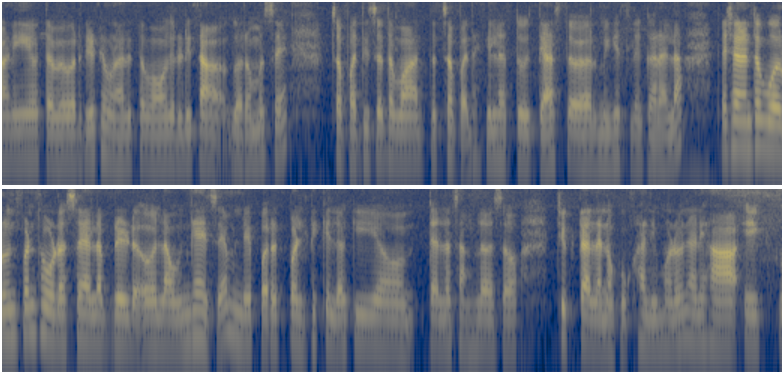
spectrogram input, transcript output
आणि तव्यावरती ठेवणार आहे. तवा ऑलरेडी ता गरमच आहे. चपातीचा तवा आता चपात्या केला तो त्याच तव्यावर मी घेतलं आहे करायला. त्याच्यानंतर वरून पण थोडंसं याला ब्रेड लावून घ्यायचं आहे म्हणजे परत पलटी केलं की त्याला चांगलं असं चिकटायला नको खाली म्हणून. आणि हा एक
